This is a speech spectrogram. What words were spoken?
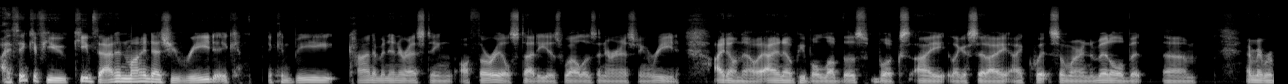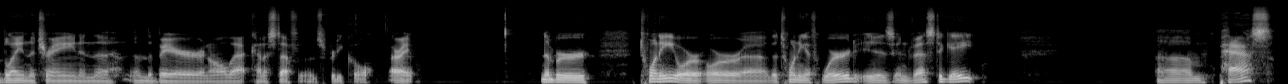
I think if you keep that in mind as you read, it can it can be kind of an interesting authorial study as well as an interesting read. I don't know. I know people love those books. I, like I said, I, I quit somewhere in the middle, but um, I remember Blaine the Train and the and the bear and all that kind of stuff. It was pretty cool. All right, number twenty or or uh, the twentieth word is investigate. Um, pass.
